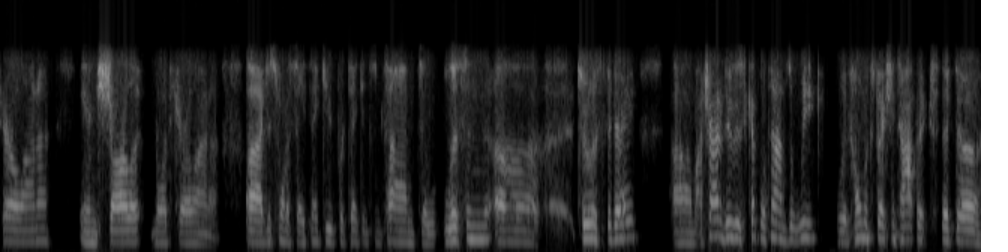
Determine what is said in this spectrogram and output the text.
Carolina in Charlotte, North Carolina. Uh, I just want to say thank you for taking some time to listen uh, to us today. Um, I try to do this a couple of times a week with home inspection topics that uh,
